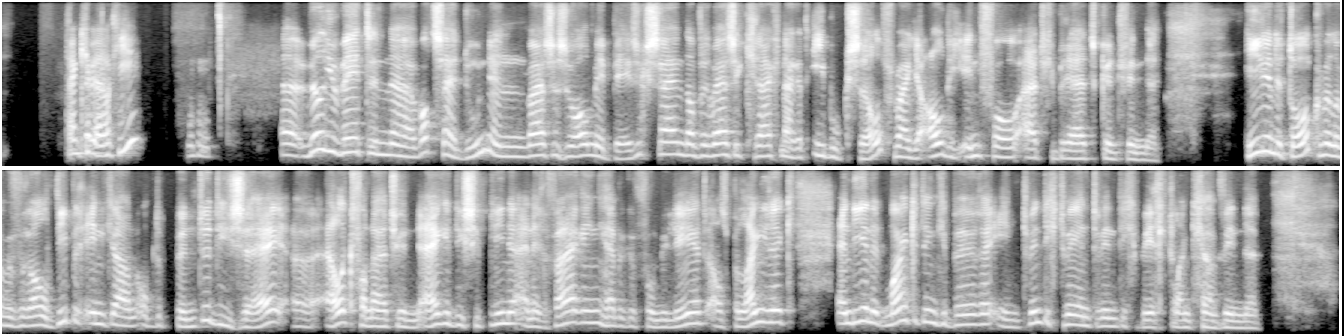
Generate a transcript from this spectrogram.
Dankjewel, Guy. Uh, wil je weten wat zij doen en waar ze zoal mee bezig zijn, dan verwijs ik graag naar het e-book zelf, waar je al die info uitgebreid kunt vinden. Hier in de talk willen we vooral dieper ingaan op de punten die zij, uh, elk vanuit hun eigen discipline en ervaring, hebben geformuleerd als belangrijk en die in het marketinggebeuren in 2022 weerklank gaan vinden.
